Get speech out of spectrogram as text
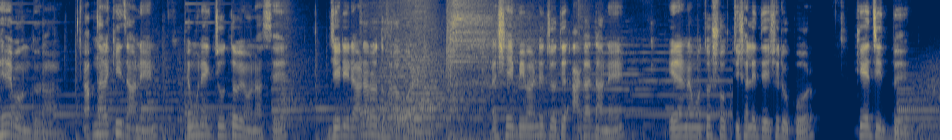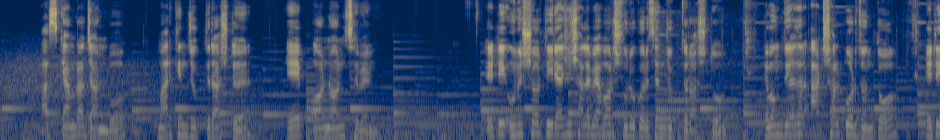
হে বন্ধুরা, আপনারা কি জানেন, এমন এক যুদ্ধ বিমান আছে, যেটি রাডারও ধরা পড়ে না। আর সেই বিমানটি যদি আঘাত আনে ইরানের মতো শক্তিশালী দেশের উপর কে জিতবে? আজকে আমরা জানব মার্কিন যুক্তরাষ্ট্রের এফ ওয়ান ওয়ান সেভেন। এটি উনিশশো তিরাশি সালে ব্যবহার শুরু করেছেন যুক্তরাষ্ট্র এবং দু হাজার আট সাল পর্যন্ত এটি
